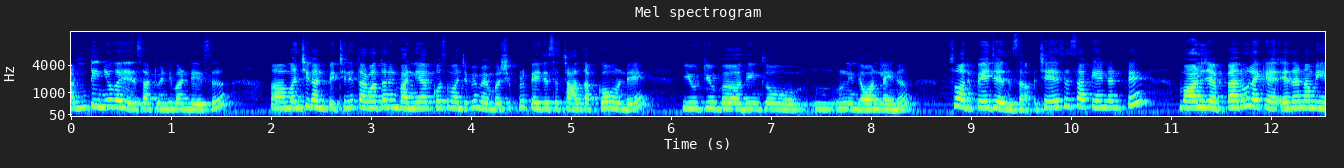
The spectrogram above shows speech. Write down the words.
కంటిన్యూగా చేసాను ట్వంటీ వన్ డేస్. మంచిగా అనిపించింది. తర్వాత నేను వన్ ఇయర్ కోసం అని చెప్పి మెంబర్‌షిప్ కూడా పే చేస్తే చాలా తక్కువ ఉండే. యూట్యూబ్ దీంట్లో ఉంది ఆన్‌లైన్. సో, అది పే చేసేసా. చేసేసాక ఏంటంటే వాళ్ళు చెప్పారు లైక్ ఏదైనా మీ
